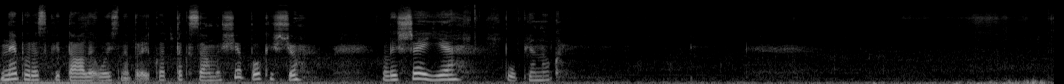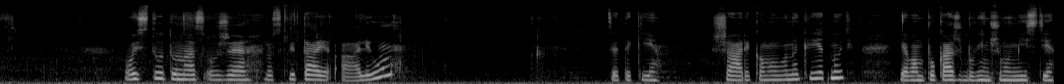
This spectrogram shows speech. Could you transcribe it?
не порозквітали. Ось, наприклад, так само ще поки що лише є пуп'янок. Ось тут у нас вже розквітає аліум. Це такі шариками вони квітнуть. Я вам покажу, бо в іншому місті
